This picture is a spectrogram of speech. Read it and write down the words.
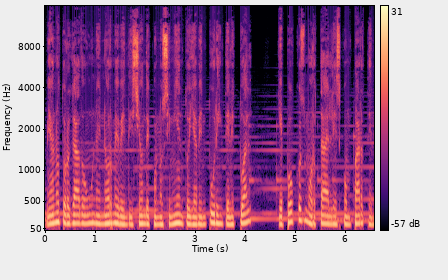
me han otorgado una enorme bendición de conocimiento y aventura intelectual que pocos mortales comparten.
